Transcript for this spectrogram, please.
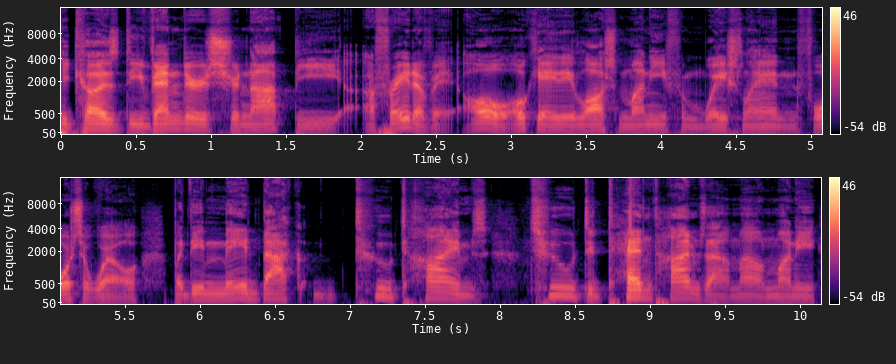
because the vendors should not be afraid of it. Oh, okay, they lost money from Wasteland and Force of Will, but they made back two times, two to ten times that amount of money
